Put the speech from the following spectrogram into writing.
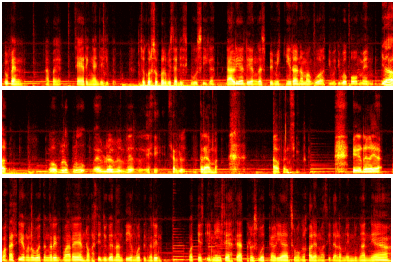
Gue pengen apa ya sharing aja gitu. Syukur-syukur bisa diskusi kan. Kali ada yang gak sepemikiran sama gue tiba-tiba komen ya goblok lu. Eh, seru drama. Apa sih? Ya udah lah ya makasih yang udah buat dengerin kemarin. Makasih juga nanti yang buat dengerin podcast ini. Sehat-sehat terus buat kalian. Semoga kalian masih dalam lindungannya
